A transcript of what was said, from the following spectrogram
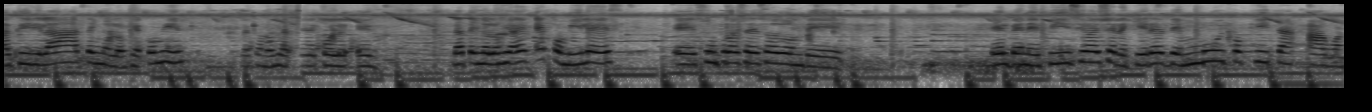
Adquirí la tecnología Ecomil. La tecnología, la tecnología Ecomil es, es un proceso donde el beneficio se requiere de muy poquita agua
